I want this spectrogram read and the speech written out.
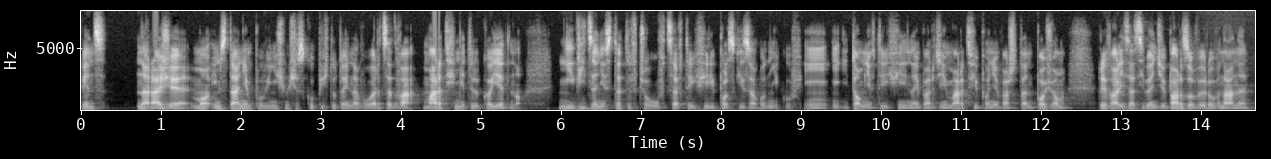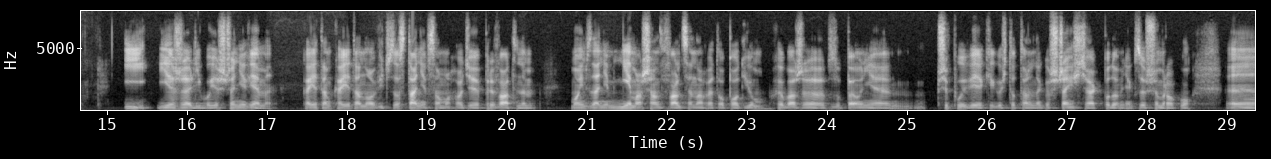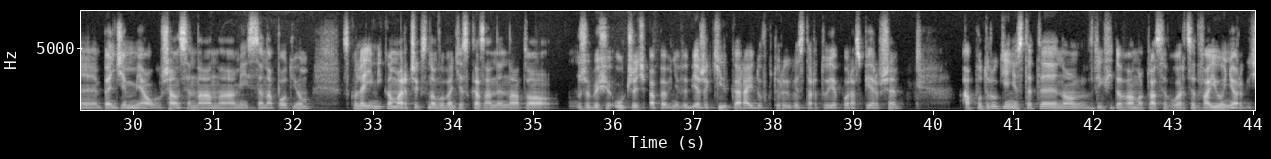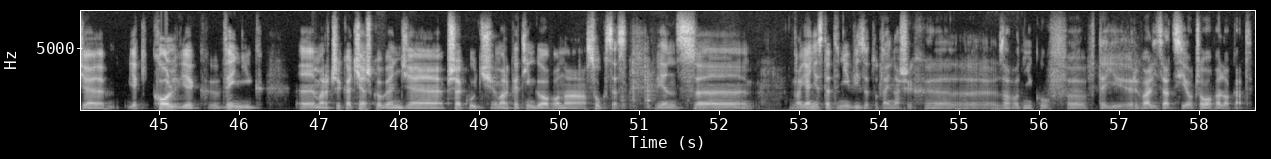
Więc na razie, moim zdaniem, powinniśmy się skupić tutaj na WRC2. Martwi mnie tylko jedno. Nie widzę niestety w czołówce w tej chwili polskich zawodników i, i, i to mnie w tej chwili najbardziej martwi, ponieważ ten poziom rywalizacji będzie bardzo wyrównany. I jeżeli, bo jeszcze nie wiemy, Kajetan Kajetanowicz zostanie w samochodzie prywatnym, Moim zdaniem nie ma szans w walce nawet o podium, chyba że w zupełnie przypływie jakiegoś totalnego szczęścia, jak podobnie jak w zeszłym roku, yy, będzie miał szansę na, na miejsce na podium. Z kolei Miko Marczyk znowu będzie skazany na to, żeby się uczyć, a pewnie wybierze kilka rajdów, w których wystartuje po raz pierwszy. A po drugie, niestety, no, zlikwidowano klasę WRC2 Junior, gdzie jakikolwiek wynik E, Marczyka ciężko będzie przekuć marketingowo na sukces. Więc e, no ja niestety nie widzę tutaj naszych e, zawodników w tej rywalizacji o czołowe lokaty.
